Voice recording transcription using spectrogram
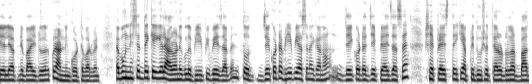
ডেলি আপনি বাইশ ডলার করে আর্নিং করতে পারবেন। এবং নিচের দিকে গেলে আরও অনেকগুলো ভিএপি পেয়ে যাবেন। তো যে কটা ভিএপি আছে না কেন, যেই কটা যে প্রাইস আছে, সেই প্রাইস থেকে আপনি দুশো তেরো ডলার বাদ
